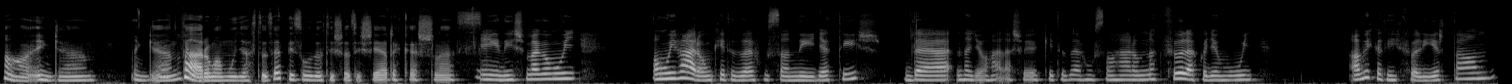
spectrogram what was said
Ah, igen. Igen, várom amúgy azt az epizódot is, az is érdekes lesz. Én is, meg amúgy, amúgy várom 2024-et is, de nagyon hálás vagyok 2023-nak, főleg, hogy amúgy amiket így felírtam,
